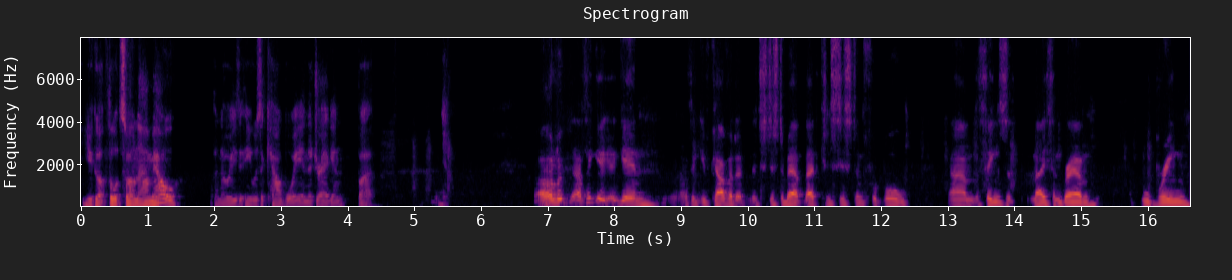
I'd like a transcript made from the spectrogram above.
you got thoughts on uh, Mel? I know he, he was a cowboy in the dragon, but. Oh, look, I think, again, I think you've covered it. It's just about that consistent football, um, the things that Nathan Brown will bring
